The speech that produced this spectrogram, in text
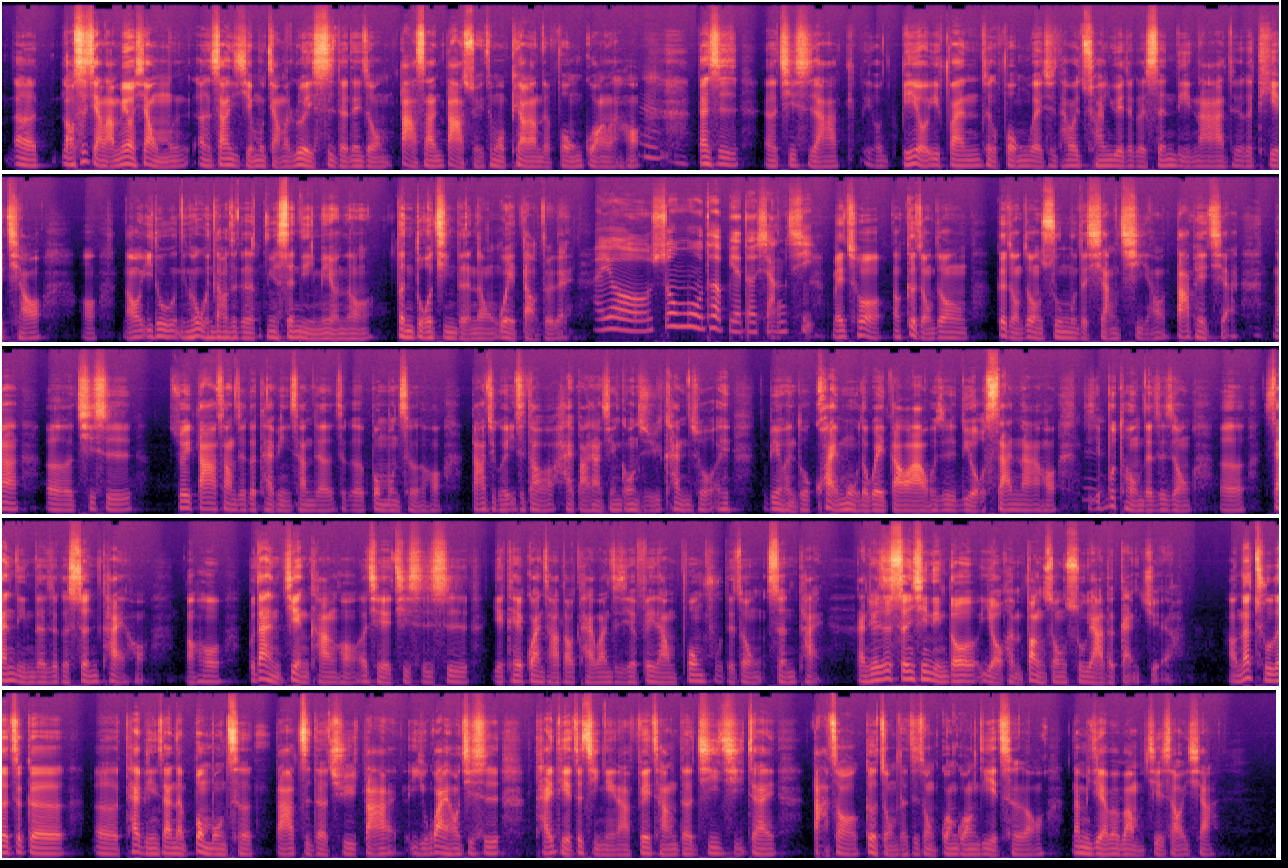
呃，老实讲啦，没有像我们呃上一期节目讲的瑞士的那种大山大水这么漂亮的风光了哈。嗯。但是呃，其实啊，有别有一番这个风味，就是它会穿越这个森林啊，这个铁桥哦，然后一路你会闻到这个，因为森林里面有那种芬多精的那种味道，对不对？还有树木特别的香气。没错，然后各种这种各种这种树木的香气，然后搭配起来，那呃，其实。所以搭上这个太平山的这个蹦蹦车哈，大家就可以一直到海拔两千公尺去看，说，哎，这边有很多桧木的味道啊，或是柳杉呐，哈，这些不同的这种呃山林的这个生态哈，然后不但很健康哈，而且其实是也可以观察到台湾这些非常丰富的这种生态，感觉是身心灵都有很放松舒压的感觉啊。好，那除了这个。呃，太平山的蹦蹦车，大家值得去搭以外哦，其实台铁这几年啊，非常的积极在打造各种的这种观光列车哦。那明姐要不要帮我们介绍一下？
